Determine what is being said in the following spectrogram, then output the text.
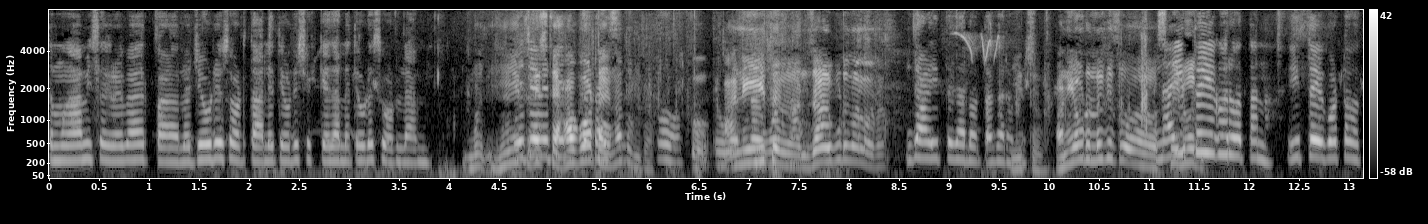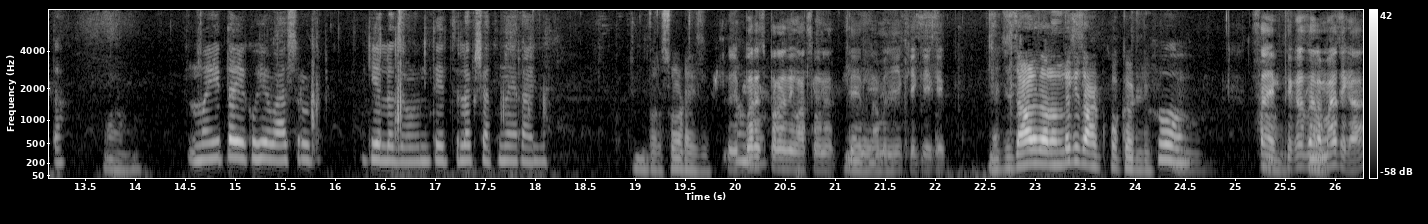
तर मग आम्ही सगळे बाहेर पळालो. जेवढे सोडता आले तेवढे शक्य झालं तेवढे सोडले आम्ही. मग हे याच्या हा व्यतिरिक्त गोट आहे ना काहीच तुमचा? हो. हो. आणि इथं जाळ कुठे झाला होता? जाळ इथं झाला होता घरापाशी. इथं. आणि एवढं लगेच नाही मध्ये इथंही घर होता ना. इथं एक गोठा होता. हा. मग इथं एक हे वासरू गेलं जळून तेच लक्षात नाही राहिलं. बरं सोडायचं. म्हणजे बरेच प्राणी वाचवण्यात त्यांना म्हणजे एक एक एक एक. म्हणजे जाळ आणि लगेच आग पकडली. हो. साहेब ते कसं झालं माहिती का.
